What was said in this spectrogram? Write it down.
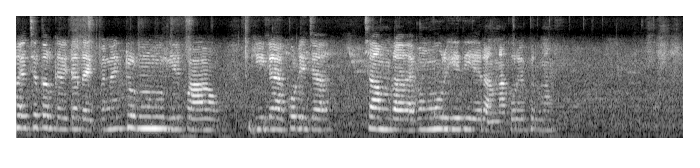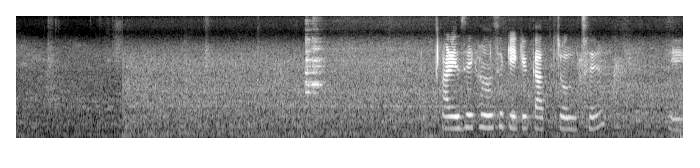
হয়েছে তরকারিটা দেখবেন? একটু মুরগির পাও ঘিলা কলিজা, চামড়া এবং মুরগি দিয়ে রান্না করে ফেললাম। আর এই যে এখানে হচ্ছে কেকের কাজ চলছে, এই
